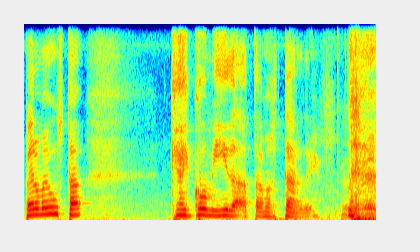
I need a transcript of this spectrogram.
Pero me gusta que hay comida hasta más tarde. Eso es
